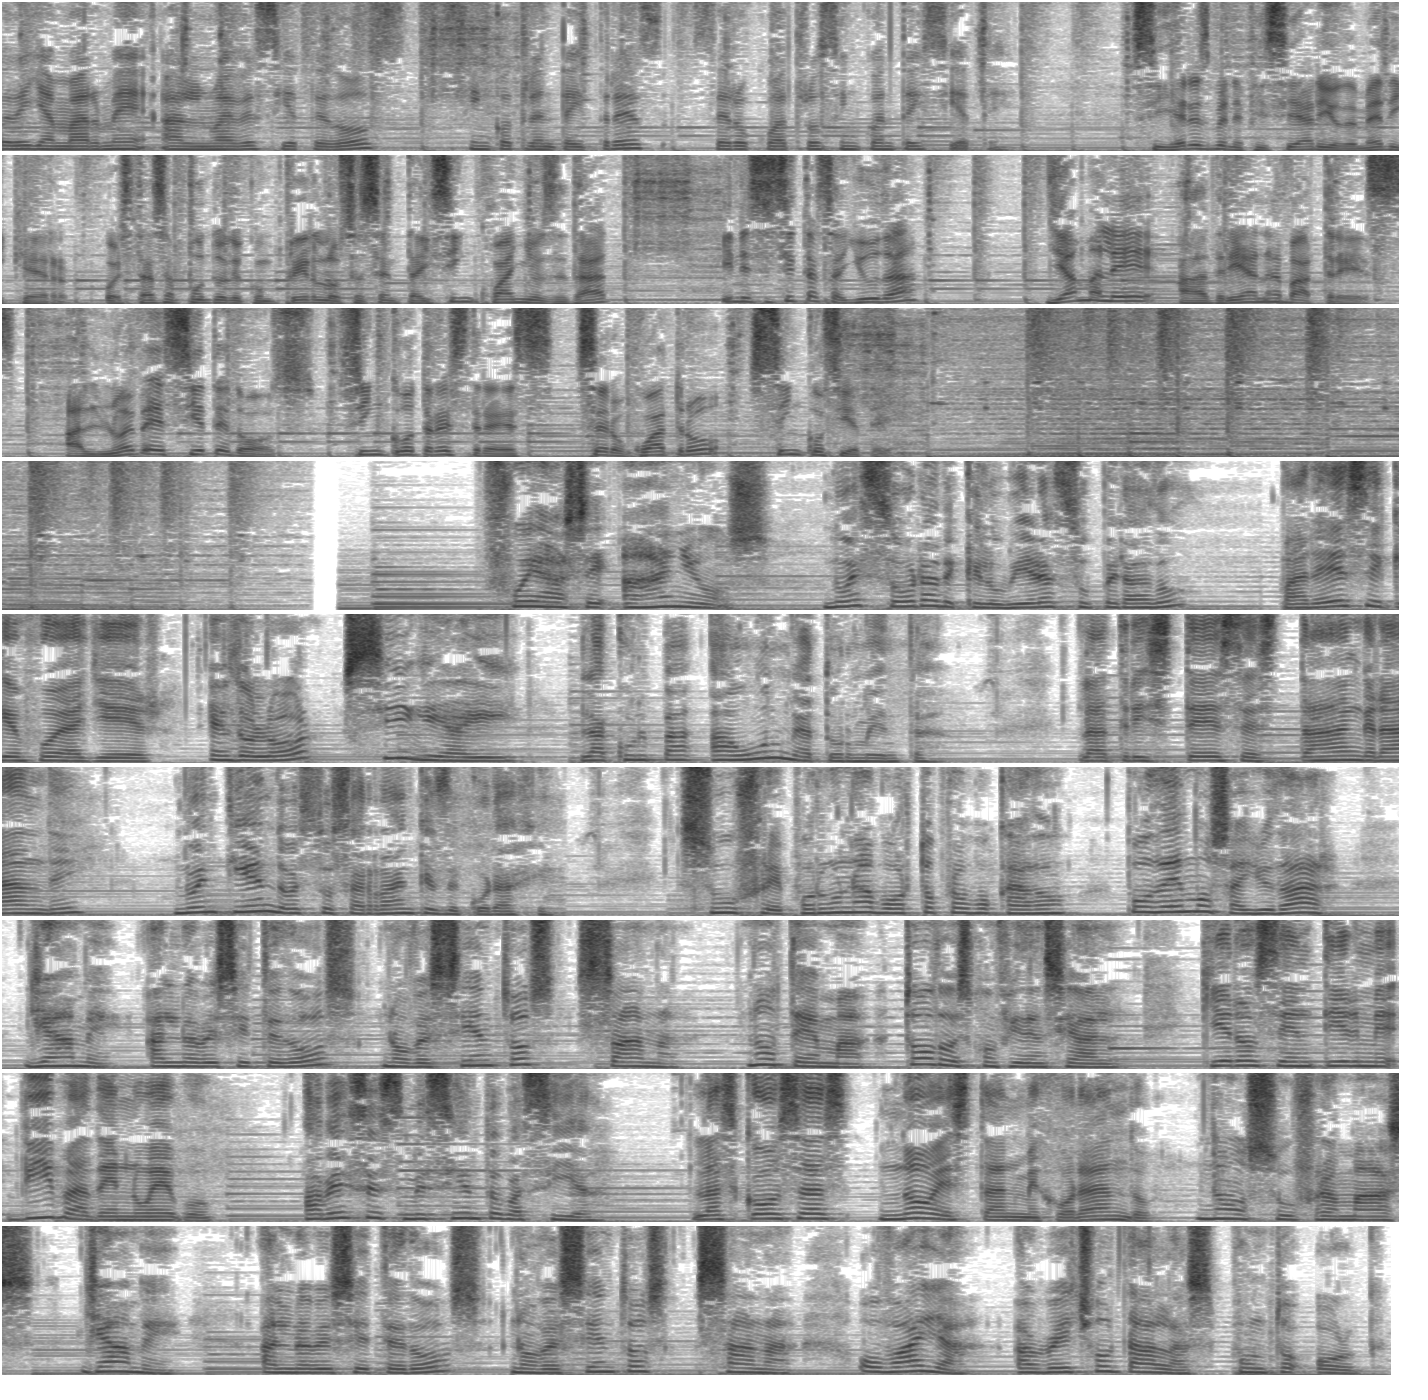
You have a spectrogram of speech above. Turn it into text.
Puede llamarme al 972-533-0457. Si eres beneficiario de Medicare o estás a punto de cumplir los 65 años de edad y necesitas ayuda, llámale a Adriana Batres al 972-533-0457. Fue hace años. ¿No es hora de que lo hubieras superado? Parece que fue ayer. El dolor sigue ahí. La culpa aún me atormenta. La tristeza es tan grande. No entiendo estos arranques de coraje. Sufre por un aborto provocado. Podemos ayudar. Llame al 972-900 No tema, todo es confidencial. Quiero sentirme viva de nuevo. A veces me siento vacía. Las cosas no están mejorando. No sufra más. Llame al 972-900 o vaya a racheldallas.org.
